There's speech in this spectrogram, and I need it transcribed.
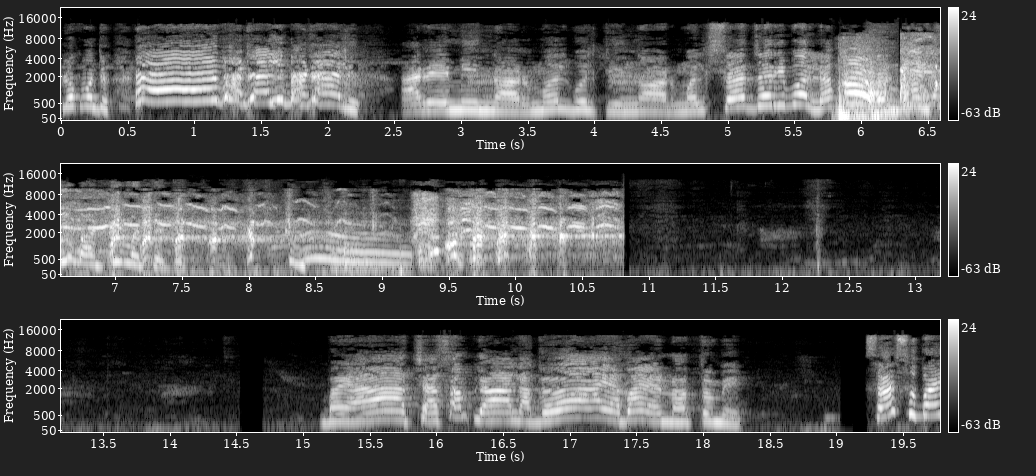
लोक म्हणते "ए, भांडा आली भांडा आली अरे मी नॉर्मल बोलती नॉर्मल सहज जरी बोललं तर भांटी भांटी म्हणते ती. बया चहा संपल्या आला ग. या बाया तुम्ही. सासूबाई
